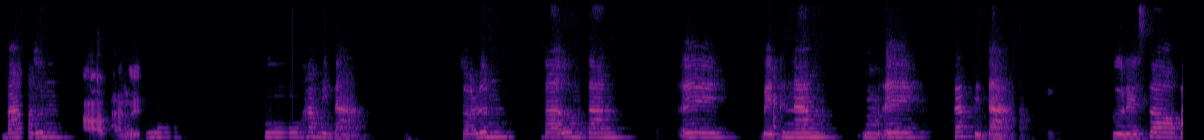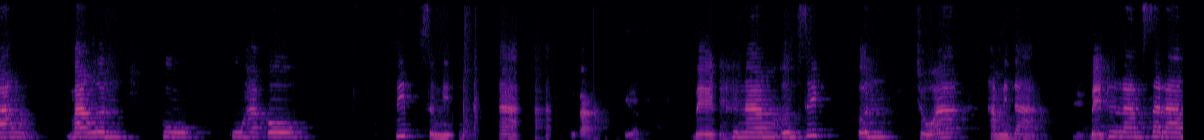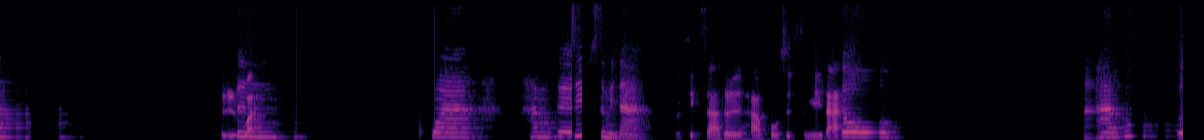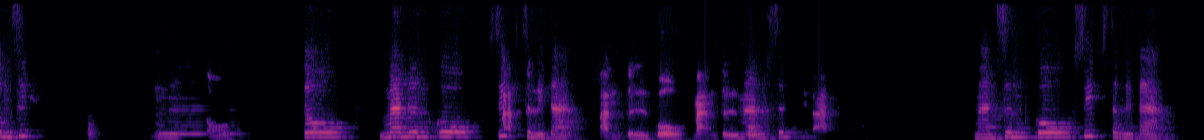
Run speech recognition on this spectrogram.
Bang ưng à phang ưng cu ham mình tà. Trò lưng ta ươm tan e bề thân nam e cáp thì tả 니다. 그래서 방, 방은 구, 구하고 싶습니다. là tiếp 베트남 음식 은 좋아합니다. 베트남 사람 들과 뜬과 함께 싶습니다. 식사를 하고 싶습니다. 또 한국 음식 음, 또 또 만들고 싶습니다. 만들고 만들고 만든 만들고 싶습니다.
